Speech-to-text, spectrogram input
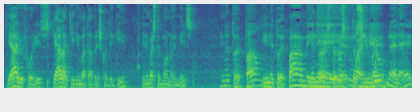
και άλλοι φορείς και άλλα κινήματα βρίσκονται εκεί, δεν είμαστε μόνο εμείς. Είναι το ΕΠΑΜ, είναι το ΕΠΑΜ, είναι, είναι το αριστερό σχήμα Ναι, ναι,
